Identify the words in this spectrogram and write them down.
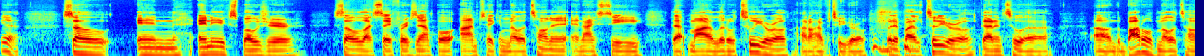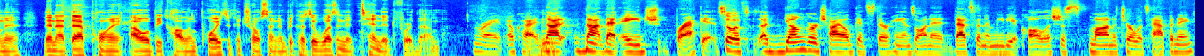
Yeah. So in any exposure, so let's say, for example, I'm taking melatonin and I see that my little two-year-old, I don't have a two-year-old, but if my two-year-old got into a um, the bottle of melatonin, then at that point I will be calling poison control center because it wasn't intended for them. Right. Okay. Mm -hmm. Not not that age bracket. So if a younger child gets their hands on it, that's an immediate call. Let's just monitor what's happening.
